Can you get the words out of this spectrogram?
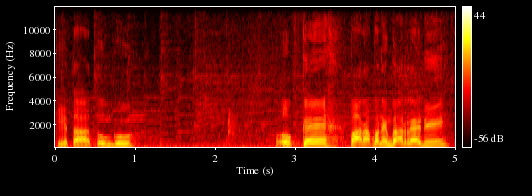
Kita tunggu. Oke, para penembak ready.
